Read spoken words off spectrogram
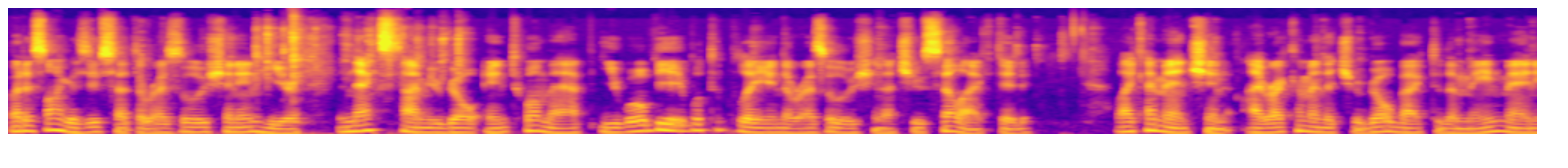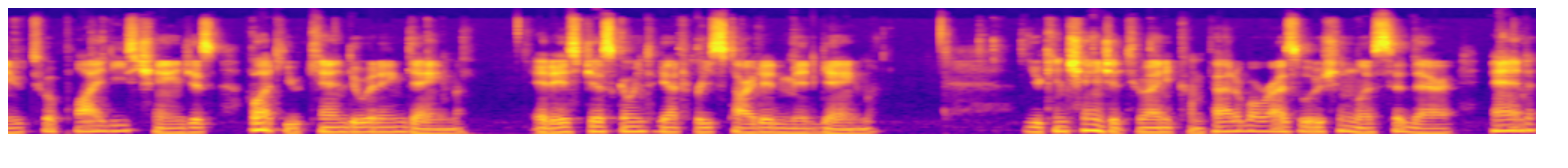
But as long as you set the resolution in here, the next time you go into a map, you will be able to play in the resolution that you selected. Like I mentioned, I recommend that you go back to the main menu to apply these changes, but you can do it in game. It is just going to get restarted mid-game. You can change it to any compatible resolution listed there and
